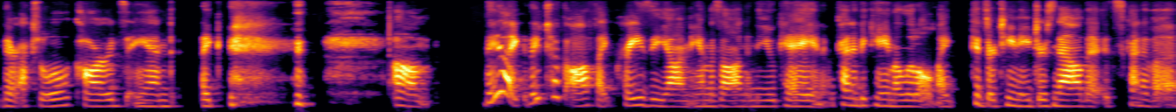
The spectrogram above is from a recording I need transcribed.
they're actual cards and like um they like they took off like crazy on Amazon in the UK and it kind of became a little my kids are teenagers now that it's kind of a,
